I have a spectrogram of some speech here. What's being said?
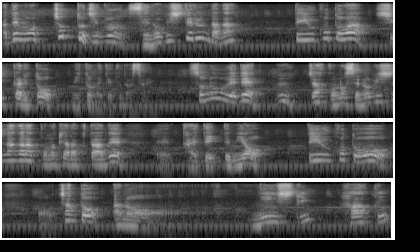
あでもちょっと自分背伸びしてるんだな。っていうことはしっかりと認めてくださいその上で、うん、じゃあこの背伸びしながらこのキャラクターで、え、変えていってみようっていうことをちゃんとあの認識把握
